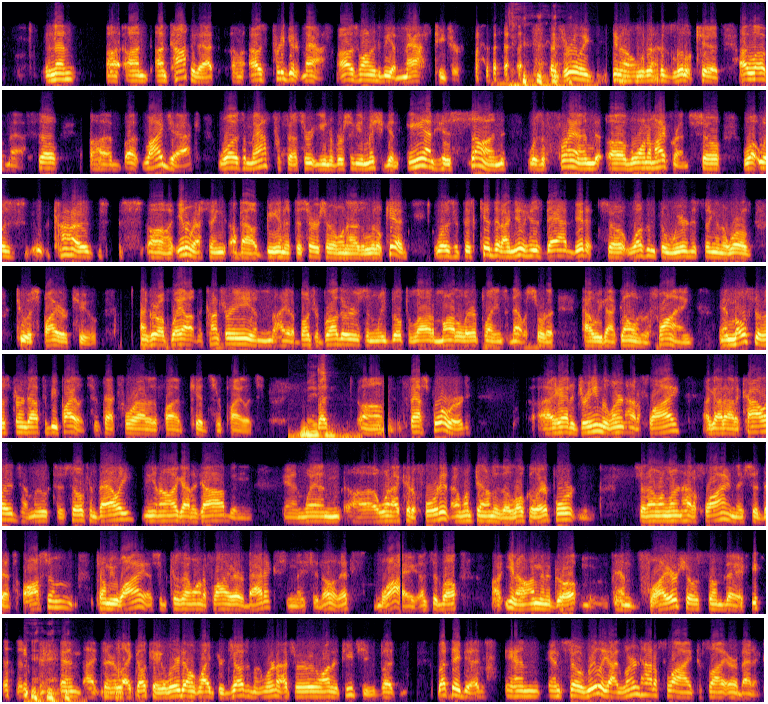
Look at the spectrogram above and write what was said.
And then uh, on on top of that, uh, I was pretty good at math. I always wanted to be a math teacher. That's really, you know, when I was a little kid, I love math. So, uh, but Lyjak was a math professor at University of Michigan, and his son was a friend of one of my friends. So what was kind of uh, interesting about being at this air show when I was a little kid was that this kid that I knew, his dad did it. So it wasn't the weirdest thing in the world to aspire to. I grew up way out in the country, and I had a bunch of brothers, and we built a lot of model airplanes, and that was sort of how we got going with flying. And most of us turned out to be pilots. In fact, four out of the five kids are pilots. Amazing. But um, fast forward, I had a dream to learn how to fly. I got out of college. I moved to Silicon Valley. You know, I got a job, and and when uh, when I could afford it, I went down to the local airport and said I want to learn how to fly. And they said that's awesome. Tell me why. I said because I want to fly aerobatics. And they said, oh, that's why. I said, well, uh, you know, I'm going to grow up and, and fly air shows someday. and and I, they're like, okay, we don't like your judgment. We're not sure we want to teach you, but but they did. And and so really, I learned how to fly to fly aerobatics.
